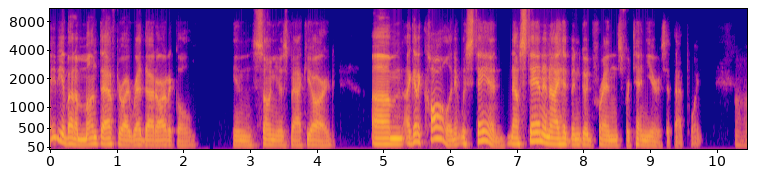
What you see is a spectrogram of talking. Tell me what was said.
maybe about a month after I read that article in Sonia's backyard, um, I got a call and it was Stan. Now Stan and I had been good friends for ten years at that point. Uh-huh.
